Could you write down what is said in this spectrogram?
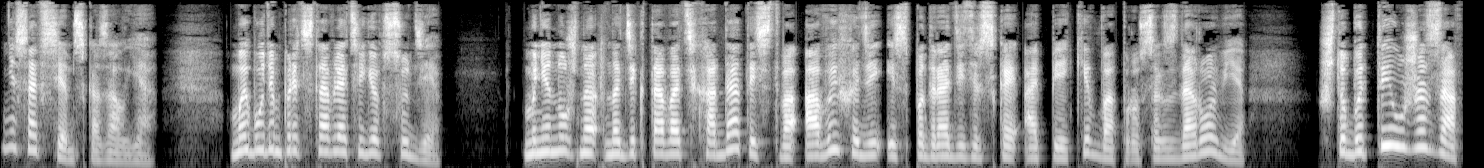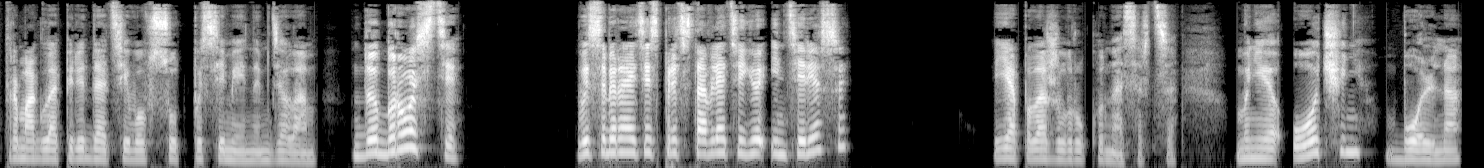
Не совсем, сказал я. Мы будем представлять ее в суде. Мне нужно надиктовать ходатайство о выходе из-под родительской опеки в вопросах здоровья, чтобы ты уже завтра могла передать его в суд по семейным делам. Да бросьте! Вы собираетесь представлять ее интересы? Я положил руку на сердце. Мне очень больно,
